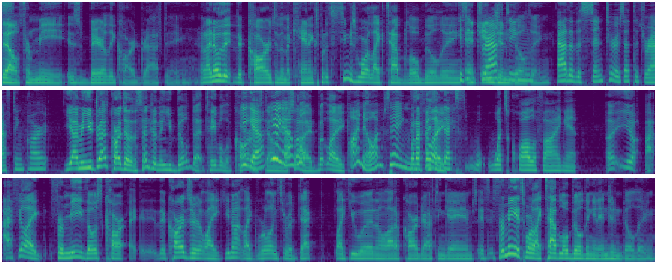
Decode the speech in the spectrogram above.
Everdell for me is barely card drafting, and I know that the cards and the mechanics, but it seems more like tableau building is and it drafting engine building. out of the center? Is that the drafting part? Yeah, I mean, you draft cards out of the center, and then you build that table of cards yeah, down yeah, the yeah, well, side. but like, I know. I'm saying, But I feel think like- that's w- what's qualifying it. uh, you know, I, I feel like for me, those card, the cards are like you're not like rolling through a deck like you would in a lot of card drafting games. It's for me, it's more like tableau building and engine building.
